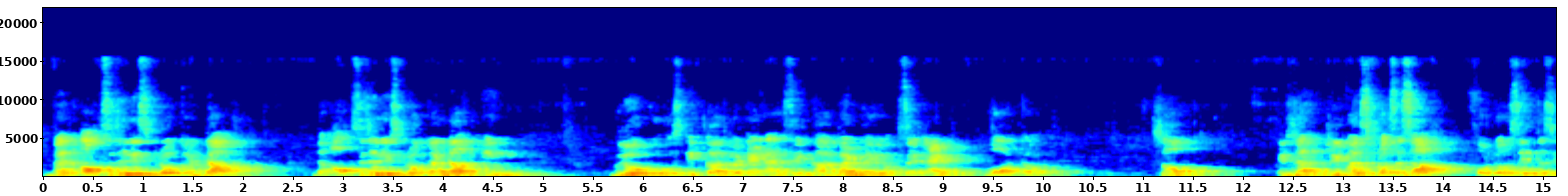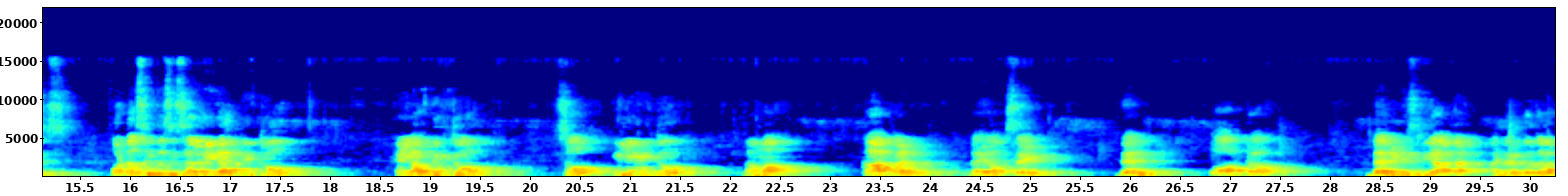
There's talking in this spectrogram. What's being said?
When oxygen is broken down, The oxygen is broken down in glucose. It converted as a carbon dioxide and water. So it's a reverse process of photosynthesis. Photosynthesis ಅಲ್ಲಿ ಹೇಗಾಗ್ತಿತ್ತು ಹೇಗಾಗ್ತಿತ್ತು so ಇಲ್ಲಿ ಇತ್ತು ನಮ್ಮ carbon dioxide then water then it is ರಿಯಾಕ undergo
